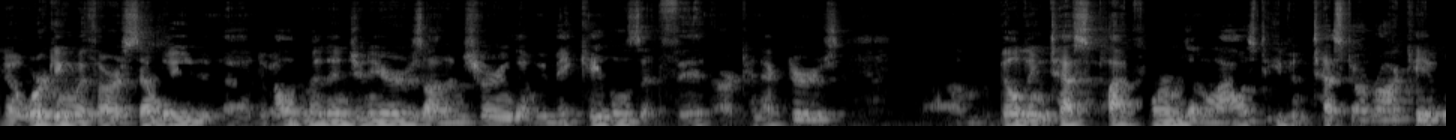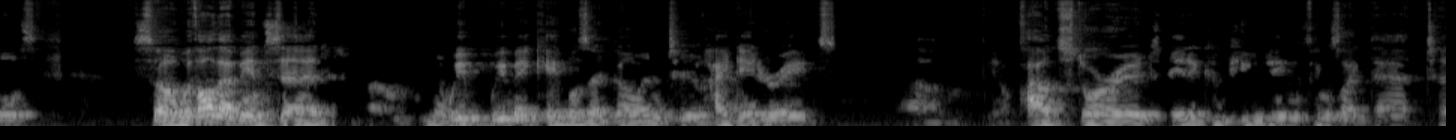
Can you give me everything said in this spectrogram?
you know, working with our assembly uh, development engineers on ensuring that we make cables that fit our connectors, um, building test platforms that allow us to even test our raw cables. So, with all that being said, um, you know, we, we make cables that go into high data rates, um, you know, cloud storage, data computing, things like that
